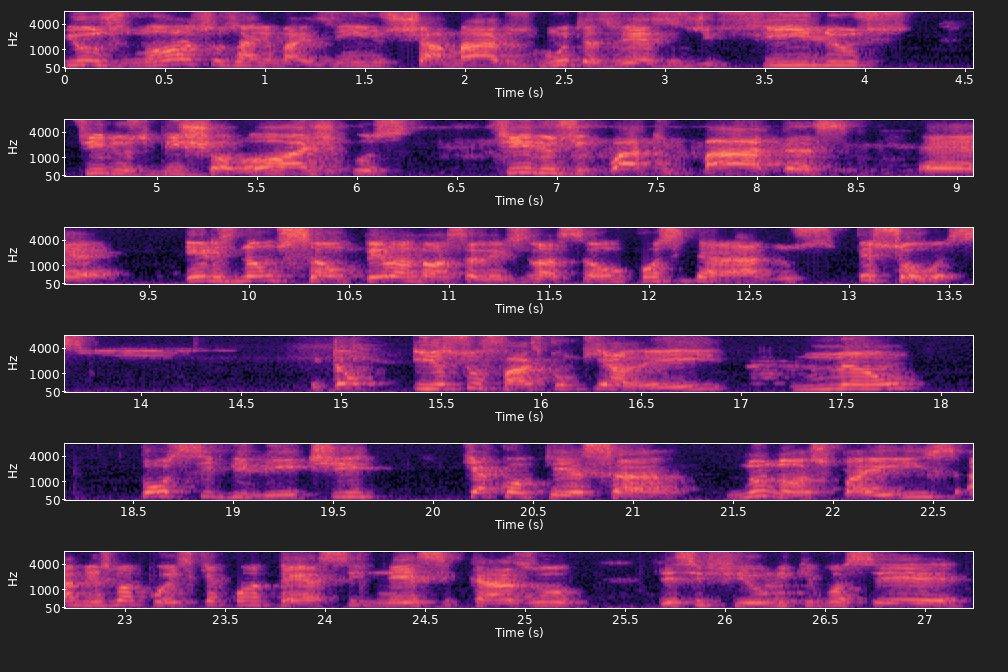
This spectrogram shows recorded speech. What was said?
E os nossos animaizinhos, chamados muitas vezes de filhos, filhos bichológicos, filhos de quatro patas, é, eles não são, pela nossa legislação, considerados pessoas. Então, isso faz com que a lei não possibilite que aconteça no nosso país a mesma coisa que acontece nesse caso desse filme que você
